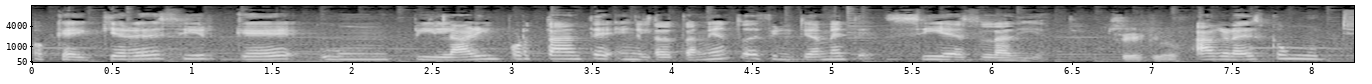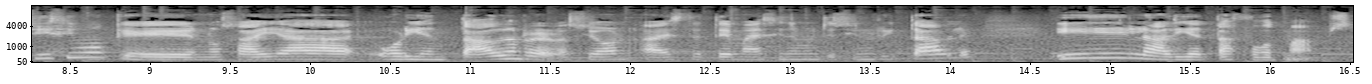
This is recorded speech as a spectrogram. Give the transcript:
Ok, quiere decir que un pilar importante en el tratamiento definitivamente sí es la dieta. Sí, claro. Agradezco muchísimo que nos haya orientado en relación a este tema de síndrome de intestino irritable y la dieta FODMAPs.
